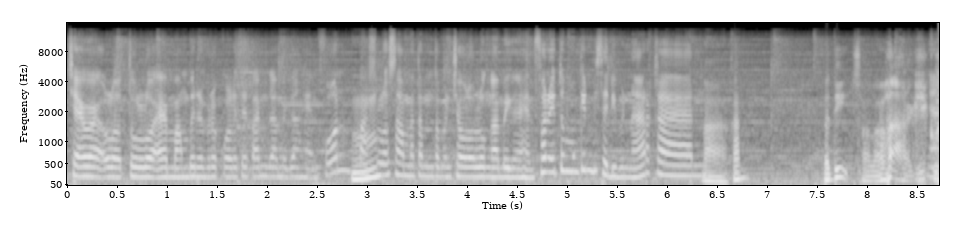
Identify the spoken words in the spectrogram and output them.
cewek lo tuh lo emang bener-bener quality time gak megang handphone, pas Hmm. lo sama temen-temen cowok lo gak megang handphone itu mungkin bisa dibenarkan. Nah, kan Berarti salah lagi Nah,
